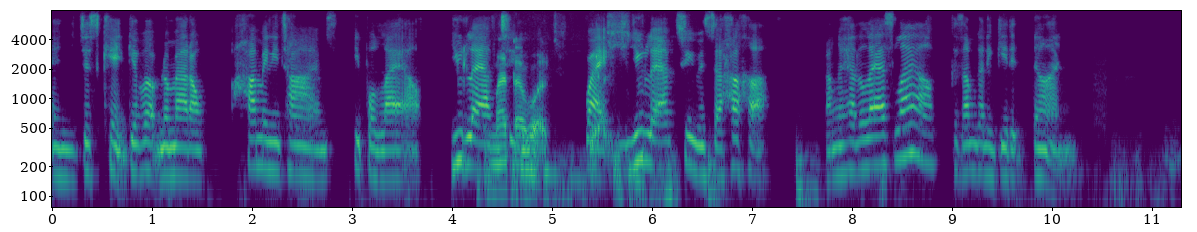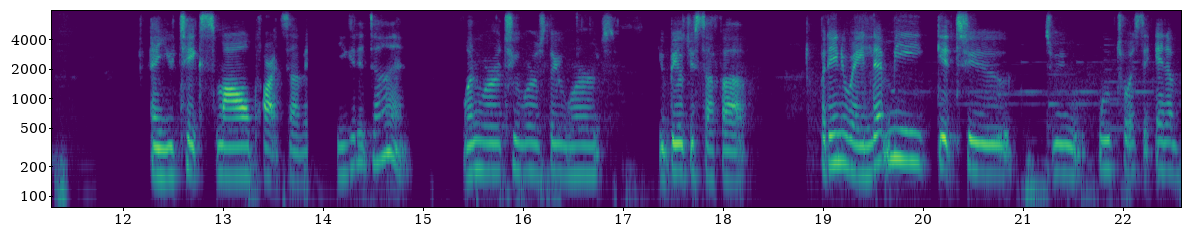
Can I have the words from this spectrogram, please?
and you just can't give up, no matter how many times people laugh. You no laugh matter too, what. right? Yes. You laugh too, and say, "Ha ha, I'm gonna have the last laugh because I'm gonna get it done." And you take small parts of it, you get it done. One word, two words, three words. You build yourself up. But anyway, let me get to as we move towards the end of,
